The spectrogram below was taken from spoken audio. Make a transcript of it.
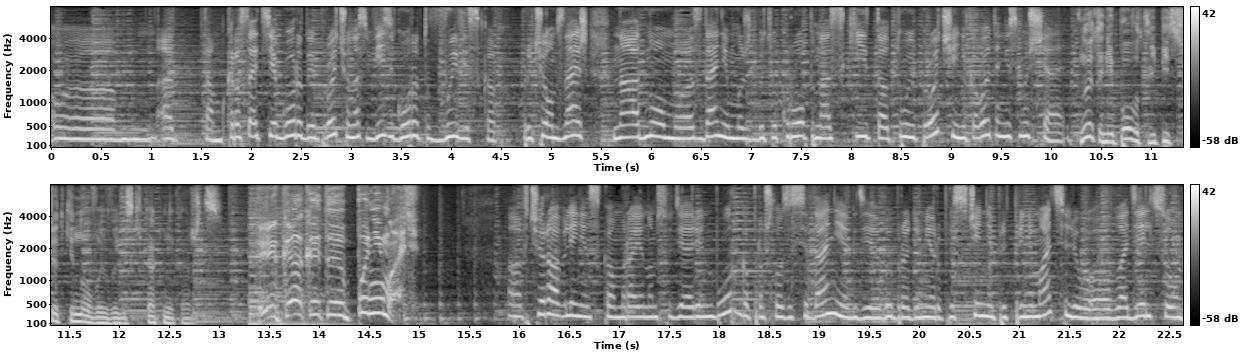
о там, красоте города и прочее, у нас весь город в вывесках. Причем, знаешь, на одном э, здании может быть укроп, носки, тату и прочее, и никого это не смущает. Но это не повод лепить все-таки новые вывески, как мне кажется. И как это понимать? А, вчера в Ленинском районном суде Оренбурга прошло заседание, где выбрали меру пресечения предпринимателю, э, владельцу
